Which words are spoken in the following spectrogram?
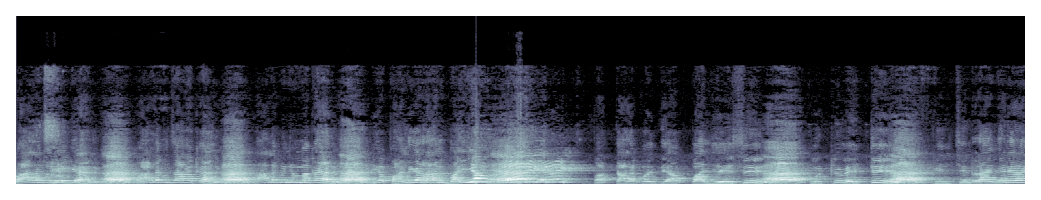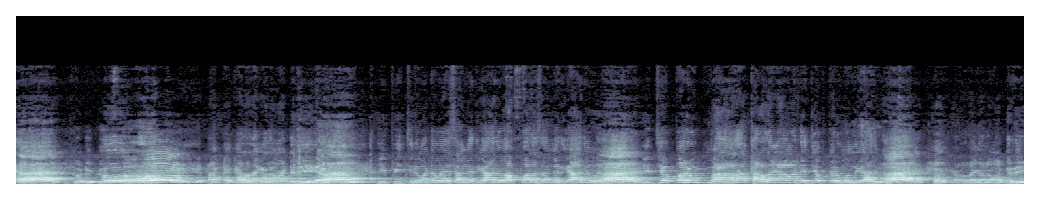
వాళ్ళకు రెగ్గాడు. వాళ్ళకు చావకాలు వాళ్ళకు నిమ్మకాయలు. ఇక పండుగ రాని భయం. బత్తాల కొద్ది అప్పాలు చేసి కుట్లు పెట్టి పింఛన్ రాగానే కొడుకు పక్క కళ్ళ కనబడ్డది. ఈ పింఛన్ వంట పోయే సంగతి కాదు అప్పాల సంగతి కాదు. ఇది చెప్పరు మా కళ్ళ కనబడ్డది చెప్తారు ముందు కాదు. కళ్ళ కనబడ్డది.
